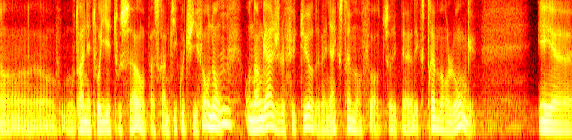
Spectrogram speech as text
on voudra nettoyer tout ça, on passera un petit coup de chiffon. Non, mm. on engage le futur de manière extrêmement forte sur des périodes extrêmement longues. Et, euh,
